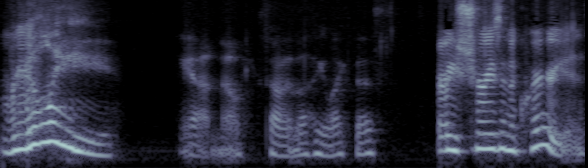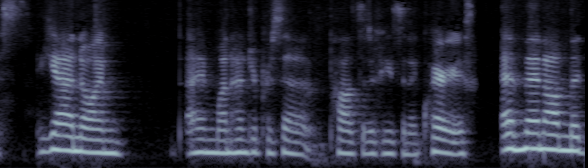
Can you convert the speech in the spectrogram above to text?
really? Yeah, no, he sounded nothing like this. Are you sure he's an Aquarius? Yeah, no, I'm I'm 100% positive he's an Aquarius. And then on the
